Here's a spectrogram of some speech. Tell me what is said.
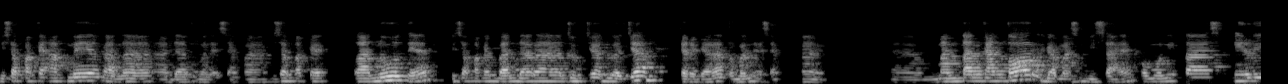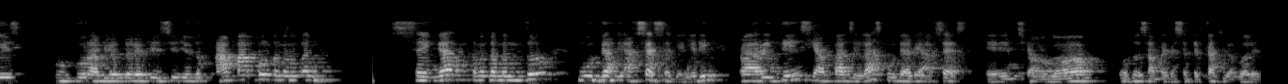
Bisa pakai Akmil karena ada teman SMA bisa pakai Lanut ya. Bisa pakai Bandara Jogja dua jam gara-gara teman SMA Eh, mantan kantor juga masih bisa ya, komunitas, milis, buku, radio, televisi, YouTube, apa pun teman-teman. Sehingga teman-teman itu mudah diakses saja. Jadi clarity siapa jelas mudah diakses. Ya, insya Allah untuk sampai ke sedekah juga boleh.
